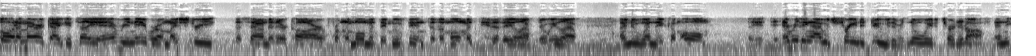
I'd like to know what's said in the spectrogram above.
Oh, in America, I could tell you every neighbor on my street, the sound of their car from the moment they moved in to the moment either they left or we left. I knew when they'd come home. Everything I was trained to do, there was no way to turn it off. And the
